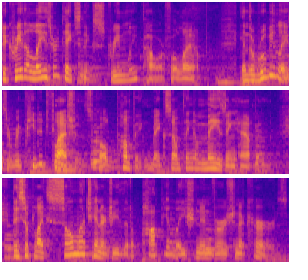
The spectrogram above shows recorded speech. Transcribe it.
To create a laser takes an extremely powerful lamp. In the Ruby laser, repeated flashes, called pumping, make something amazing happen. They supply so much energy that a population inversion occurs.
